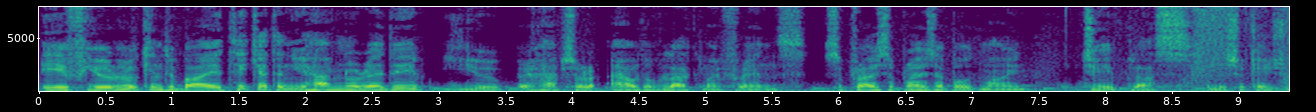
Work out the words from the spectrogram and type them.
If you're looking to buy a ticket and you haven't already, you perhaps are out of luck, my friends. Surprise, surprise, I bought mine. G Plus on this occasion.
